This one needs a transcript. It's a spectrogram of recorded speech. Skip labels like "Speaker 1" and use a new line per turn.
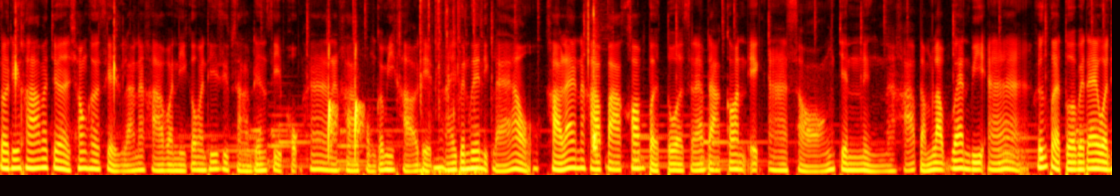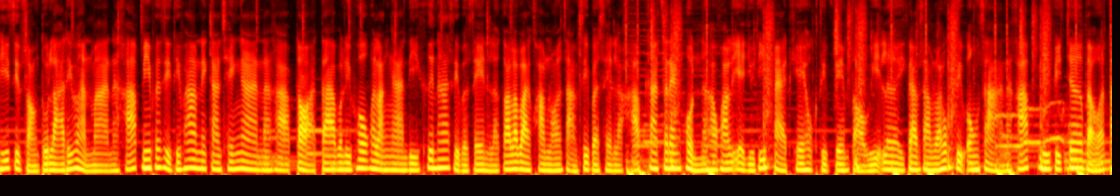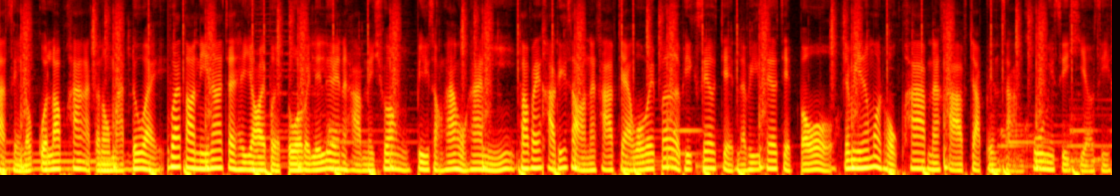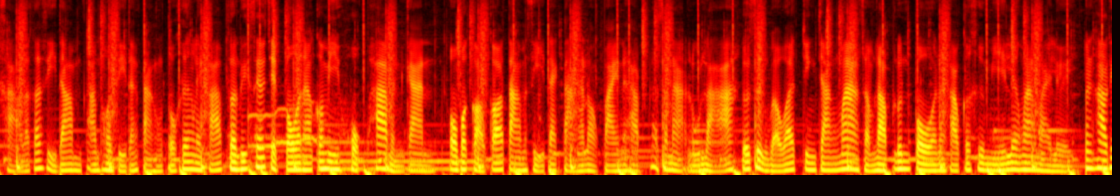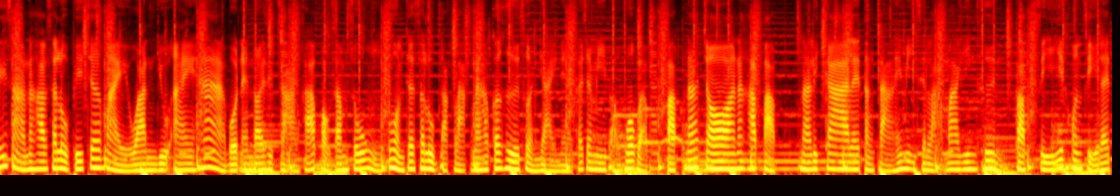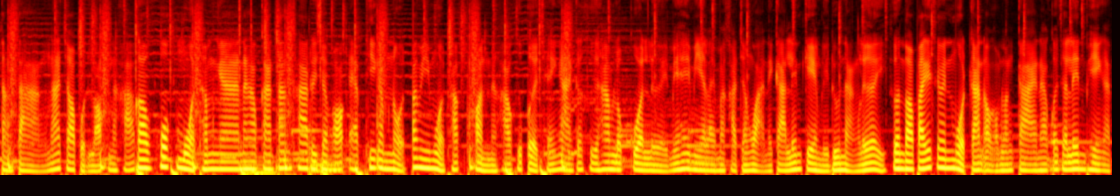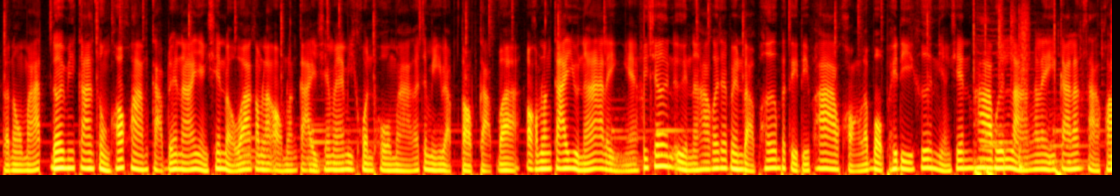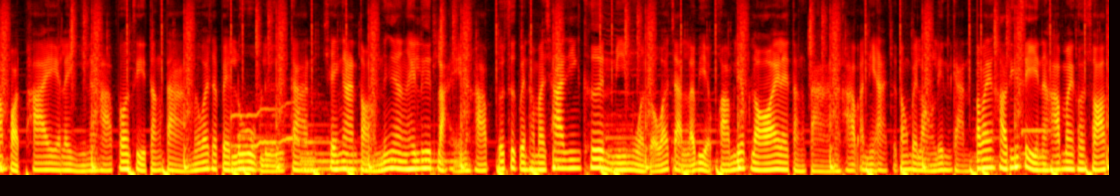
สวัสดีครับ มาเจอช่องเคอร์เสียอีกแล้วนะคะ วันนี้ก็วันที่ 13 เดือน10 65 นะครับผมก็มีข่าวอัปเดมาให้เพื่อนๆอีกแล้ว ข่าวแรกนะครับฟาคอมเปิดตัว Snapdragon XR 2 Gen 1นะครับสำหรับแว่น VR เพิ่งเปิดตัวไปได้วันที่ 12 ตุลาที่ผ่านมานะครับ มีประสิทธิภาพในการใช้งานนะครับ ต่ออัตราบริโภคพลังงานดีขึ้น 50%แล้วก็ระบายความร้อน 30%แล้วครับ การแสดงผลนะครับความละเอียดอยู่ที่ 8K 60 เฟรมต่อวิเลยแบบ 360 องศานะครับ มีฟีเจอร์แบบว่าตัดเสียงรบกวนรอบข้างอัตโนมัติด้วยว่าตอนนี้น่าจะทยอยเปิดตัวไปเรื่อยๆนะครับในช่วงปี 2565 นี้ ต่อไปข่าวที่ 2 นะครับ แจก Wallpaper Pixel 7 และ Pixel 7 Pro จะมีทั้งหมด 6 ภาพนะครับ จับเป็น 3 คู่มีสีเขียวสีขาว แล้วก็สีดำตามโทนสีต่างๆ ของตัวเครื่องเลยครับ ส่วน Pixel 7 Pro นะครับก็มี 6 ภาพเหมือนกัน องค์ประกอบก็ตามสีแตกต่างกันออกไปนะครับลักษณะหรูหรารู้สึกแบบว่าจริงจังมากสำหรับรุ่นโปรนะครับก็คือมีเรื่องมากมายเลยเป็นข่าวที่ 3 นะครับ สรุปฟีเจอร์ใหม่ One UI 5 บน Android 13 ครับของซัมซุงผมจะสรุปหลักๆนะครับก็คือส่วนใหญ่เนี่ยก็จะมีแบบพวกแบบปรับหน้าจอนะครับปรับ นาฬิกาอะไรต่างๆ ให้มีอิสระมากยิ่งขึ้น ปรับสีโทนสีอะไรต่างๆ หน้าจอปลดล็อกนะครับ ก็พวกหมวดทำงานนะครับ การตั้งค่าโดยเฉพาะแอปที่กำหนดก็มีหมวดพักผ่อนนะครับ คือเปิดใช้งานก็คือห้ามรบกวนเลย ไม่ให้มีอะไรมาขัดจังหวะในการเล่นเกมหรือดูหนังเลย ส่วนต่อไปก็จะเป็นหมวดการออกกำลังกายนะครับ ก็จะเล่นเพลงอัตโนมัติ โดยมีการส่งข้อความกลับด้วยนะ อย่างเช่นแบบว่ากำลังออกกำลังกายอยู่ใช่ไหมมีคนโทรมาก็จะมีแบบตอบกลับว่าออกกำลังกายอยู่นะอะไรอย่างเงี้ยฟีเจอร์อื่นๆนะครับก็จะเป็นแบบเพิ่มประสิทธิภาพของระบบให้ดีขึ้น อย่างเช่นผ้าพื้นหลังอะไรอย่างงี้การรักษาความปลอดภัยอะไรอย่างนี้นะครับโทนสีต่างๆ ไม่ว่าจะเป็นรูปหรือการใช้งานต่อเนื่องให้ลื่นไหลนะครับรู้สึกเป็นธรรมชาติยิ่งขึ้น มีหมวดแบบว่าจัดระเบียบความเรียบร้อยอะไรต่างๆนะครับอันนี้อาจจะต้องไปลองเล่นกันต่อไปข่าวที่ 4 นะครับ Microsoft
